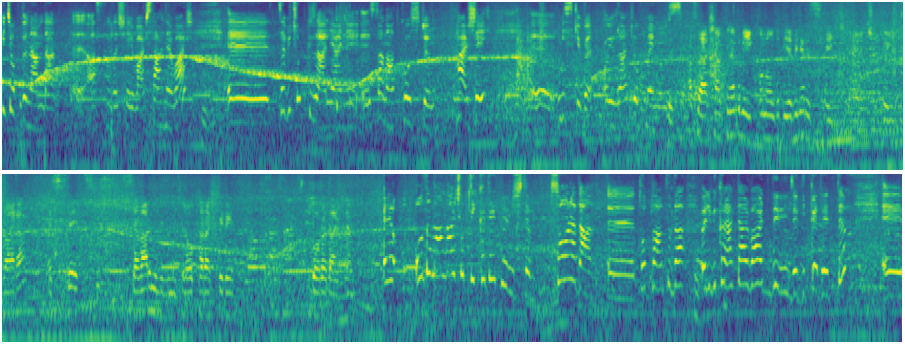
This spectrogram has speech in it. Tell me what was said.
Birçok dönemden e, aslında şey var, sahne var. E, tabii çok güzel yani e, sanat, kostüm, her şey e, mis gibi. O yüzden çok memnunuz. Aslında Kuneri de bir ikon oldu diyebiliriz ilk e, çıktığı itibaren. E, siz de sever miydiniz mesela o karakteri Gora'dayken? E, o zamanlar çok dikkat etmemiştim. Sonradan e, toplantıda öyle bir karakter vardı denince dikkat ettim. E,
